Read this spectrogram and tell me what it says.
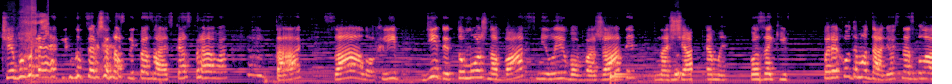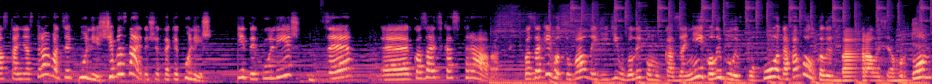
чебуреки, ну це вже нас не козацька страва. Так, сало, хліб. Діти, то можна вас сміливо вважати нащадками козаків. Переходимо далі. Ось у нас була остання страва це куліш. Чи ви знаєте, що таке куліш? Діти, куліш це е, козацька страва. Козаки готували її у великому казані, коли були в походах або коли збиралися гуртом.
